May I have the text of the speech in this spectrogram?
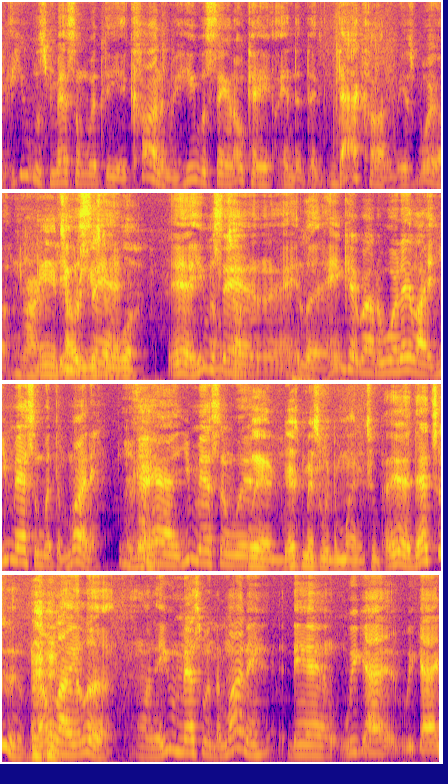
to he was messing with the economy. He was saying, okay, and the, the, the economy as well. Right. And He was against the saying- war. Yeah, he was On saying, hey, look, they ain't care about the war. They like, you messing with the money. Exactly. Yeah, you messing with Well, that's messing with the money too. Yeah, that too. But I'm like, look, when you mess with the money, then we got we got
